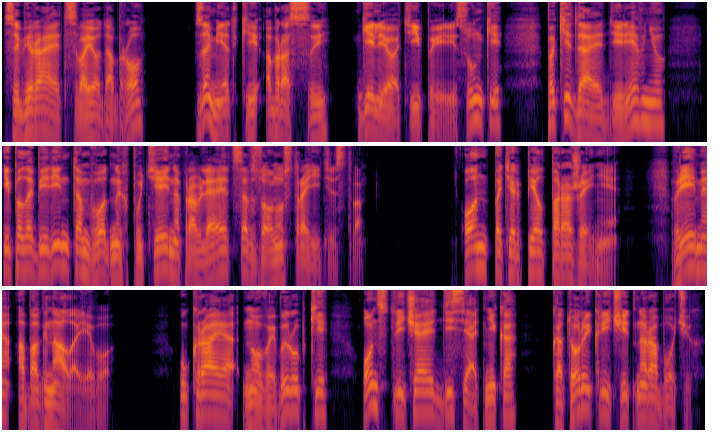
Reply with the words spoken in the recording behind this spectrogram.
собирает свое добро, заметки, образцы, гелиотипы и рисунки, покидает деревню и по лабиринтам водных путей направляется в зону строительства. Он потерпел поражение. Время обогнало его. У края новой вырубки он встречает десятника, который кричит на рабочих.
